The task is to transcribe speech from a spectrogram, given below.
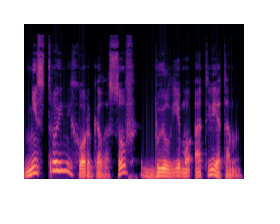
Нестройный хор голосов был ему ответом.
